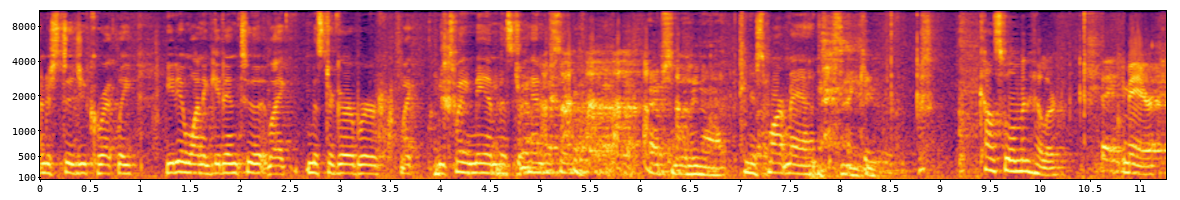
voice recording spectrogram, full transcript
understood you correctly. You didn't want to get into it like Mr. Gerber, like between me and Mr. Henderson? Absolutely not. You're a smart man. Thank you. Councilwoman Hiller. Thank you, Mayor.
